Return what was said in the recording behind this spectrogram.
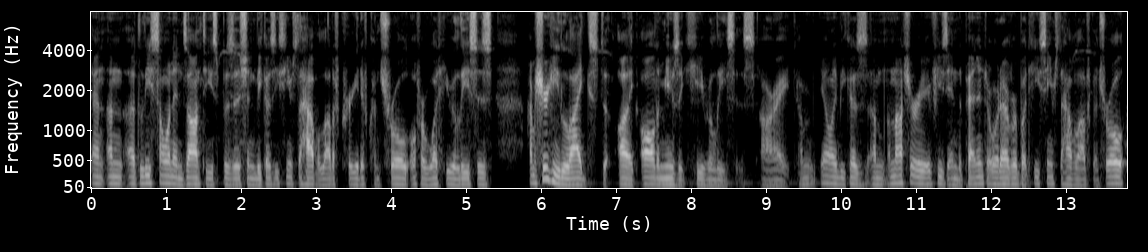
and, and at least someone in Zauntee's position because he seems to have a lot of creative control over what he releases. I'm sure he likes to, like all the music he releases. All right, I'm you know because I'm, I'm not sure if he's independent or whatever, but he seems to have a lot of control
